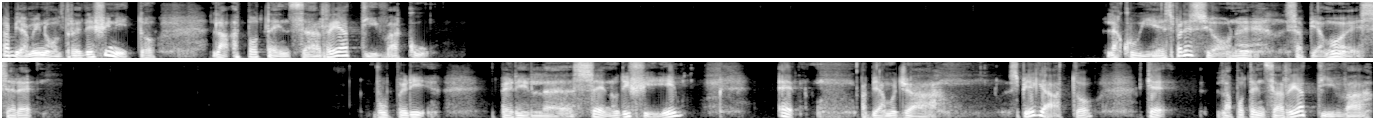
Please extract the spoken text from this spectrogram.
Abbiamo inoltre definito la potenza reattiva Q. La cui espressione sappiamo essere V per I per il seno di φ e abbiamo già spiegato che la potenza reattiva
